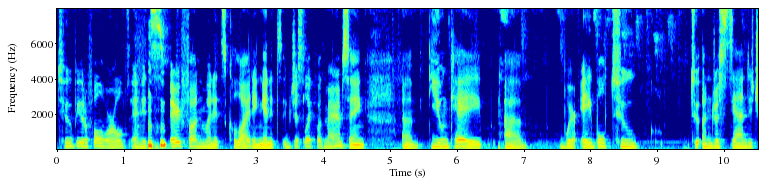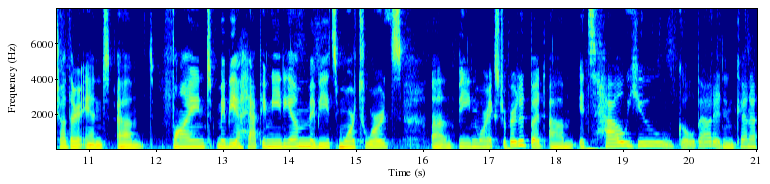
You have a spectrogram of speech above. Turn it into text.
two beautiful worlds and it's very fun when it's colliding and it's just like what Mariam's saying um, you and Kay um, were able to to understand each other and um, find maybe a happy medium. Maybe it's more towards um, being more extroverted, but um, it's how you go about it and kind of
